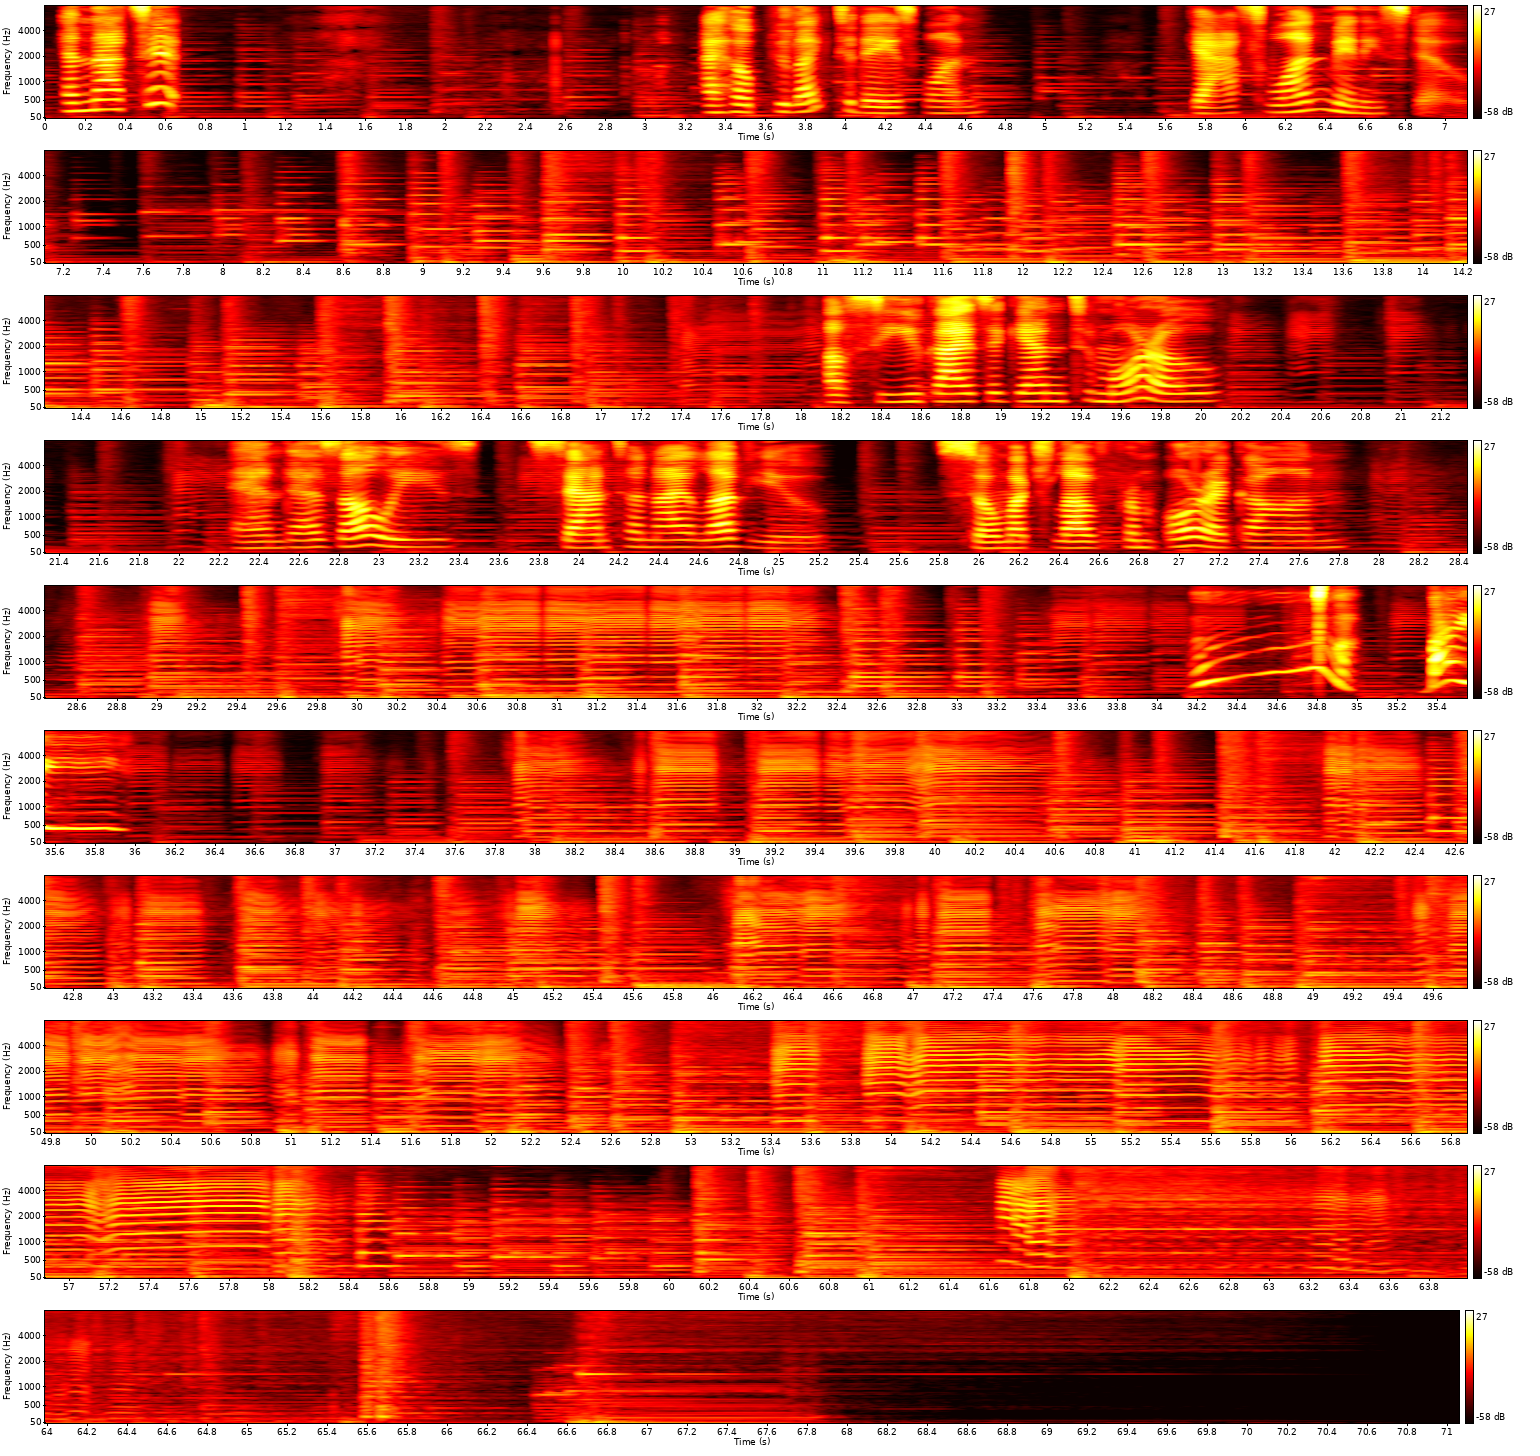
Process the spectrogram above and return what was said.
And that's it. I hope you liked today's one. Gas One Mini Stove. I'll see you guys again tomorrow. And as always, Santa and I love you. So much love from Oregon.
